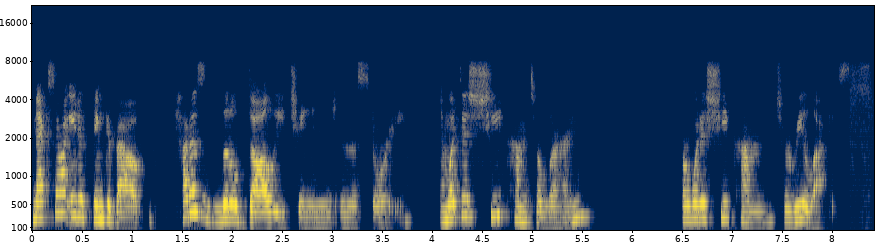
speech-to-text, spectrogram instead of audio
Next, I want you to think about how does little Dolly change in the story? And what does she come to learn? Or what does she come to realize?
